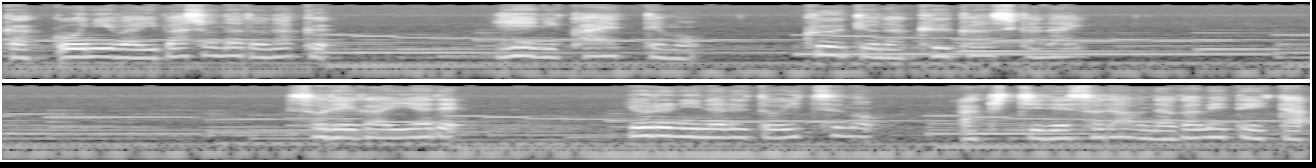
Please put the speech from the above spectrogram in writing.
学校には居場所などなく家に帰っても空虚な空間しかない。それが嫌で夜になるといつも空き地で空を眺めていた。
